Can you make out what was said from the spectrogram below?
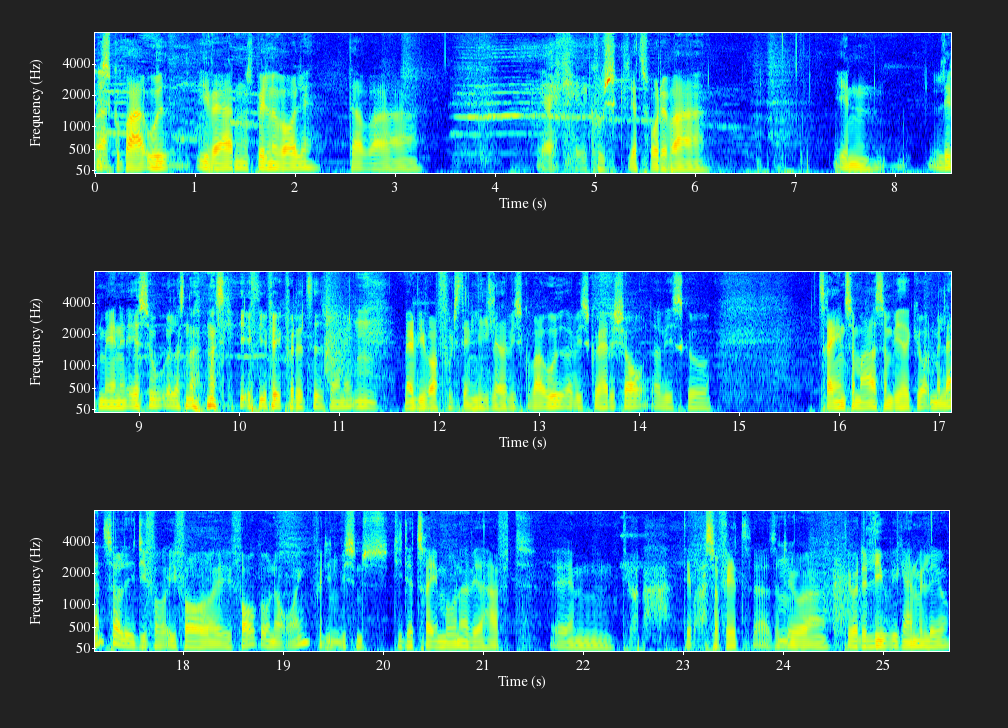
Vi Ja. skulle bare ud i verden og spille noget volley. Der var, jeg kan ikke huske, jeg tror det var en lidt mere end en SU eller sådan noget måske, vi fik på det tidspunkt. Ikke? Mm. Men vi var fuldstændig ligeglade. Vi skulle bare ud, og vi skulle have det sjovt, og vi skulle træne så meget, som vi havde gjort med landsholdet i, de for, i, for, i foregående år. Ikke? Fordi mm. vi synes, de der tre måneder, vi har haft, øhm, det var bare det var så fedt. Altså, Mm. det, var, det var det liv, vi gerne ville leve.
